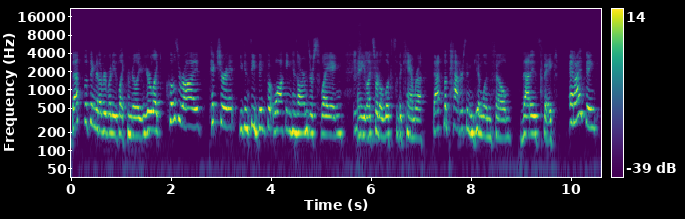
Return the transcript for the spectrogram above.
That's the thing that everybody's like familiar. You're like, close your eyes, picture it. You can see Bigfoot walking, his arms are swaying, and he like mm-hmm. sort of looks to the camera. That's the Patterson Gimlin film. That is fake. And I think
